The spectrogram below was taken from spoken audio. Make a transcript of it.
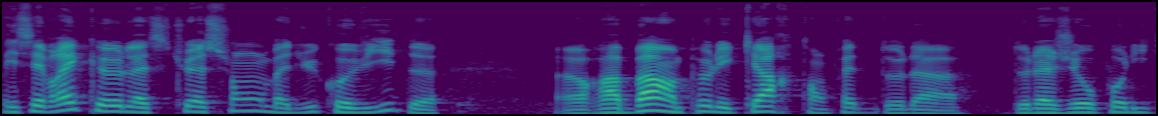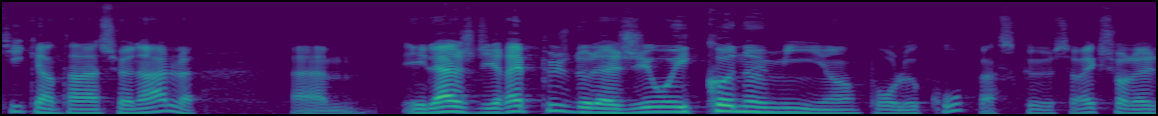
Et c'est vrai que la situation bah, du Covid euh, rabat un peu les cartes en fait de la, la géopolitique internationale. Euh, et là, je dirais plus de la géoéconomie hein, pour le coup, parce que c'est vrai que sur le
